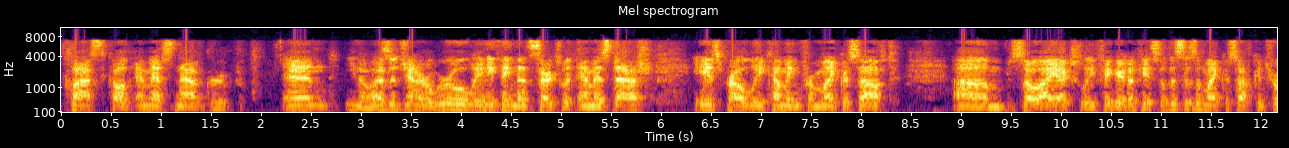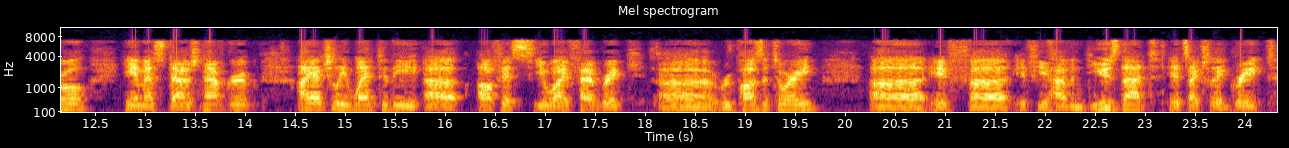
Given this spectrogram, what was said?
class called MS Nav Group, and you know, as a general rule, anything that starts with MS dash is probably coming from Microsoft. Um, so I actually figured, okay, so this is a Microsoft control, the MS-Nav group. I actually went to the uh, Office UI Fabric uh, repository. Uh, if uh, if you haven't used that, it's actually a great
